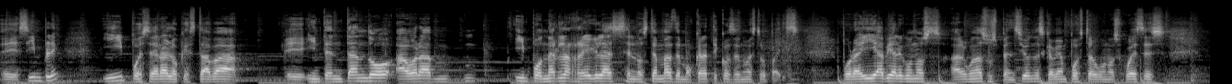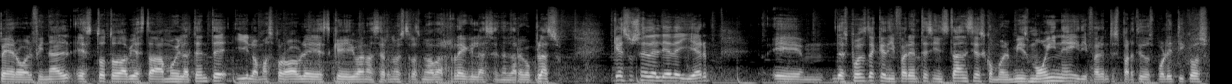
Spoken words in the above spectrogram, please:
eh, simple y pues era lo que estaba eh, intentando ahora imponer las reglas en los temas democráticos de nuestro país. Por ahí había algunos, algunas suspensiones que habían puesto algunos jueces, pero al final esto todavía estaba muy latente y lo más probable es que iban a ser nuestras nuevas reglas en el largo plazo. ¿Qué sucede el día de ayer? Em, después de que diferentes instancias como el mismo INE y diferentes partidos políticos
